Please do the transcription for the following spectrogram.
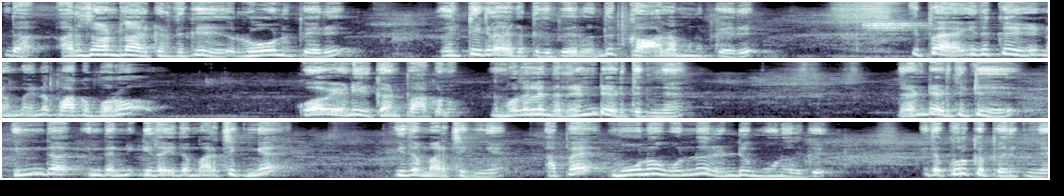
இந்த அரிசாண்டலாக இருக்கிறதுக்கு ரோன்னு பேர் வெர்டிகலாக இருக்கிறதுக்கு பேர் வந்து காலம்னு பேர். இப்போ இதுக்கு நம்ம என்ன பார்க்க போகிறோம் கோவை அணி இருக்கான்னு பார்க்கணும். இந்த முதல்ல இந்த ரெண்டு எடுத்துக்கோங்க. ரெண்டு எடுத்துகிட்டு இந்த இந்த இதை இதை மறைச்சிக்கங்க. இதை மறைச்சிக்கங்க. அப்போ மூணு ஒன்று ரெண்டு மூணு இருக்குது இதை குறுக்க பெருக்குங்க.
